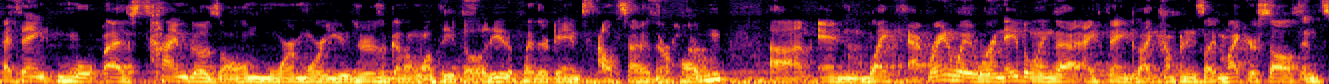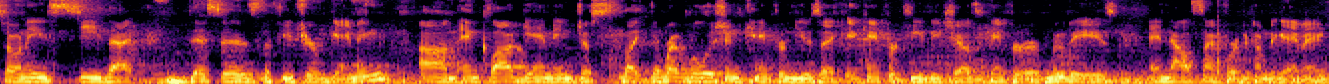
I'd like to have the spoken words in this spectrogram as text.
I think more, as time goes on, more and more users are going to want the ability to play their games outside of their home. Um, and like at Rainway, we're enabling that. I think like companies like Microsoft and Sony see that this is the future of gaming. Um, and cloud gaming, just like the revolution came for music, it came for TV shows, it came for movies, and now it's time for it to come to gaming.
